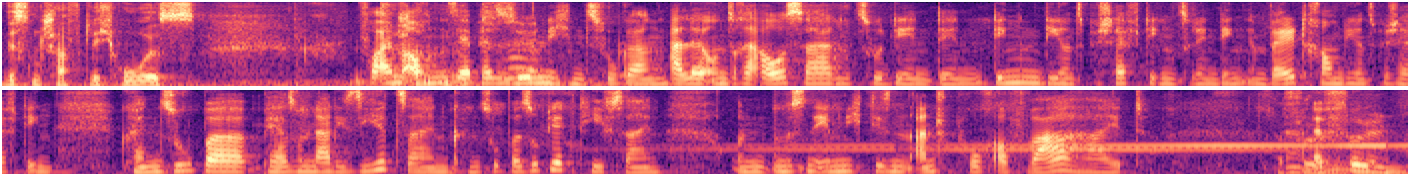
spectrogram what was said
wissenschaftlich hohes vor allem auch einen sehr persönlichen Zugang. Alle unsere Aussagen zu den, den Dingen, die uns beschäftigen, zu den Dingen im Weltraum, die uns beschäftigen, können super personalisiert sein, können super subjektiv sein und müssen eben nicht diesen Anspruch auf Wahrheit erfüllen. Äh, erfüllen.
